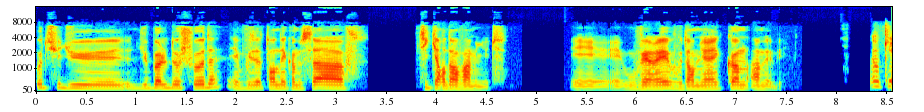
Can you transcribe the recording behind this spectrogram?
au-dessus du, du bol d'eau chaude, et vous attendez comme ça, pff, petit quart d'heure, 20 minutes. Et vous verrez, vous dormirez comme un bébé. Ok.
